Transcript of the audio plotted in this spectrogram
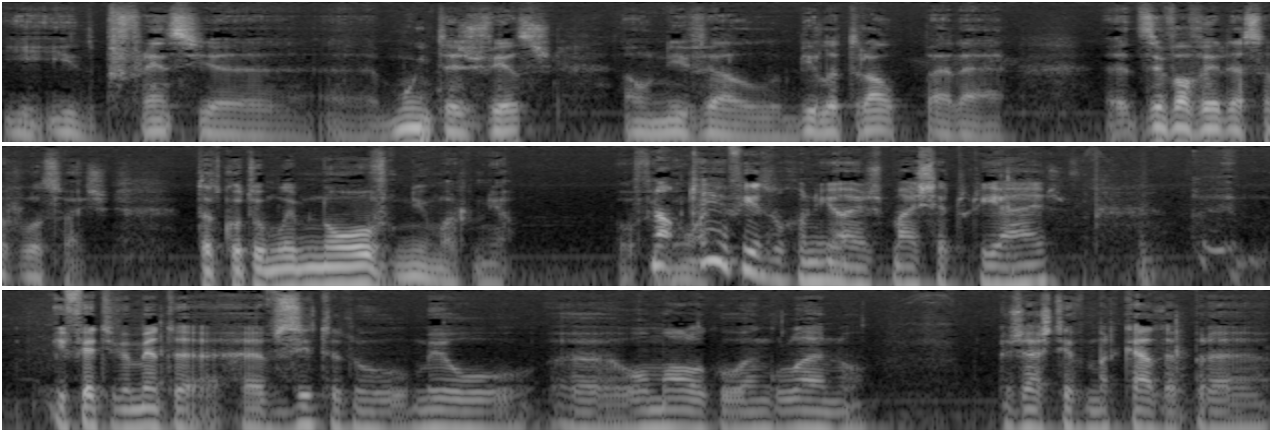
e, e de preferência eh, muitas vezes a um nível bilateral para eh, desenvolver essas relações. Tanto quanto eu me lembro, não houve nenhuma reunião. Houve não, tem havido reuniões mais setoriais. Efetivamente, a, a visita do meu uh, homólogo angolano já esteve marcada para,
